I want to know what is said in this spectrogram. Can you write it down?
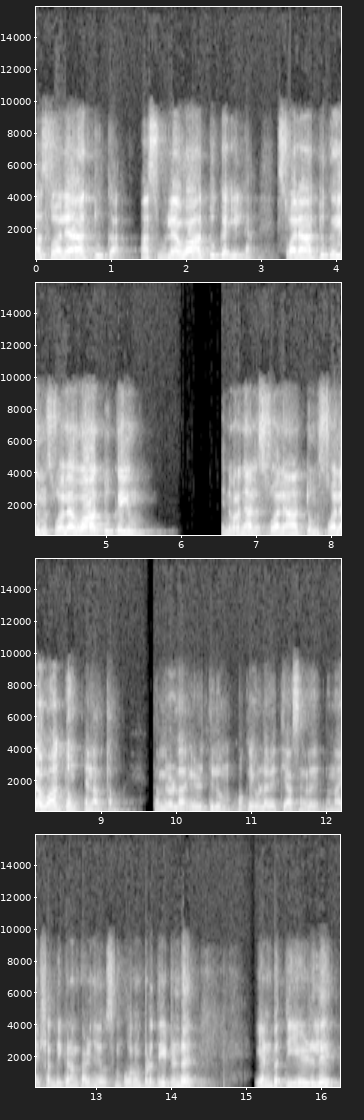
ആ സ്വലാത്തുക്ക ആ സ്വലവാത്തുക്ക ഇല്ല. സ്വലാത്തുക്കയും സ്വലവാത്തുക്കയും എന്ന് പറഞ്ഞാൽ സ്വലാത്തും സ്വലവാത്തും എന്നർത്ഥം. തമ്മിലുള്ള എഴുത്തിലും ഒക്കെയുള്ള വ്യത്യാസങ്ങൾ നന്നായി ശ്രദ്ധിക്കണം. കഴിഞ്ഞ ദിവസം ഓർമ്മപ്പെടുത്തിയിട്ടുണ്ട്. എൺപത്തിയേഴിൽ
